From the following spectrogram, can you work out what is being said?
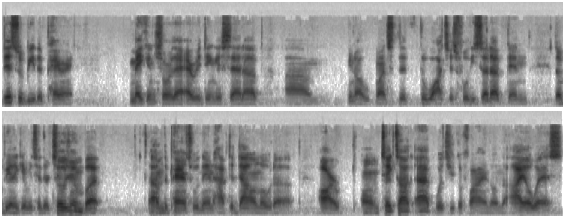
this would be the parent making sure that everything is set up. Um, you know, once the the watch is fully set up, then they'll be able to give it to their children. But um, the parents will then have to download uh, our own TickTalk app, which you can find on the iOS,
